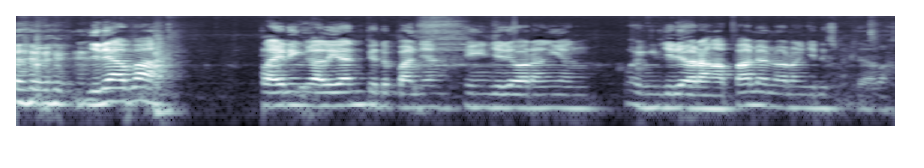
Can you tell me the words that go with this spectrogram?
Jadi apa? Planning kalian ke depannya? Ingin jadi orang yang ingin jadi orang apa dan orang jadi seperti apa?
